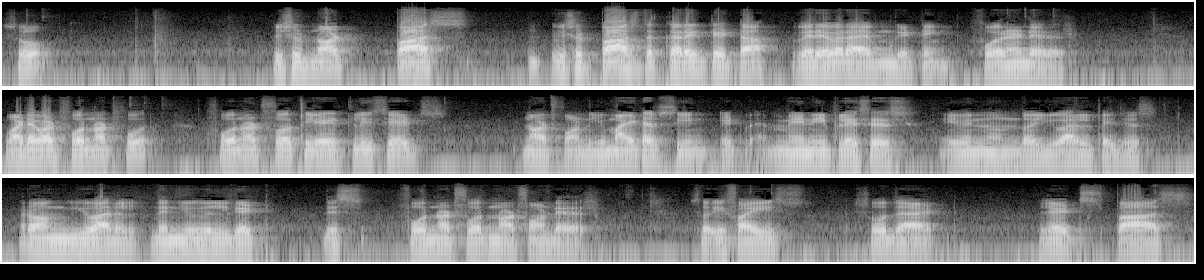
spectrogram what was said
So we should not pass we should pass the correct data wherever i am getting 400 error. What about 404 404 clearly says not found. You might have seen it many places even on the url pages. Wrong url then you will get this 404 not found error. So if i show that let's pass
